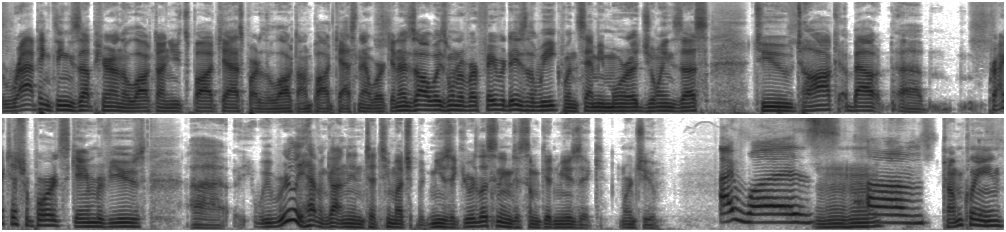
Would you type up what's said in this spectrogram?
Wrapping things up here on the Locked On Utes podcast, part of the Locked On Podcast Network. And as always, one of our favorite days of the week when Sammy Mora joins us to talk about uh, practice reports, game reviews. Uh, we really haven't gotten into too much but music. You were listening to some good music, weren't you? I was. Um, Come clean.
